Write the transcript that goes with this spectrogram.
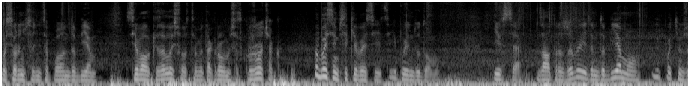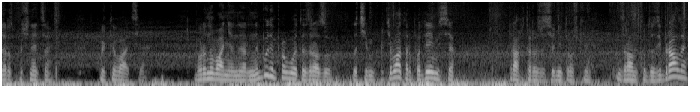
Бо сьогодні сьогодні це поле не доб'ємо. Сівалки залишилось, то ми так робимо зараз кружочок. Ну, висім скільки висіється і поїдемо додому. І все. Завтра вже вийдемо, доб'ємо і потім вже розпочнеться культивація. Боронування, мабуть, не будемо проводити зразу. Зачем культиватор, подивимося. Трактор вже сьогодні трошки зранку дозібрали.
